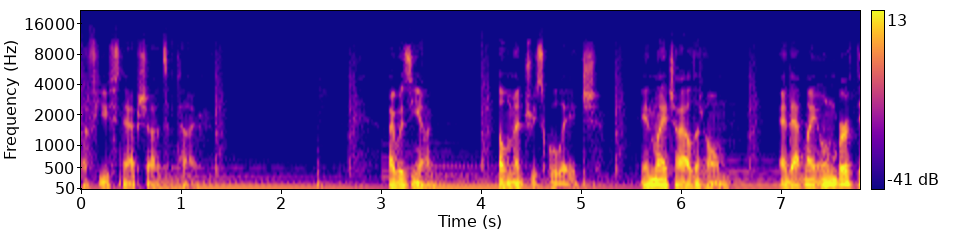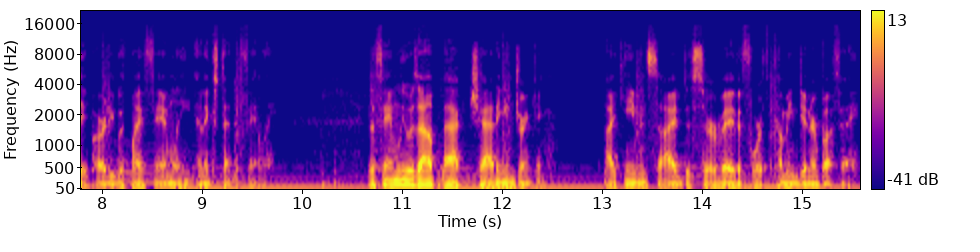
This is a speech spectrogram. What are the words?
a few snapshots of time. I was young, elementary school age, in my childhood home, and at my own birthday party with my family and extended family. The family was out back chatting and drinking. I came inside to survey the forthcoming dinner buffet.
